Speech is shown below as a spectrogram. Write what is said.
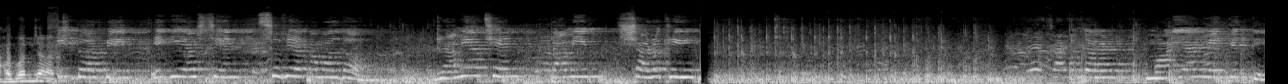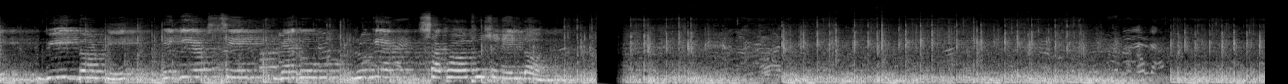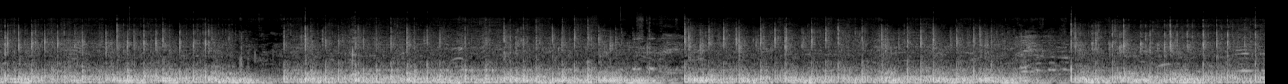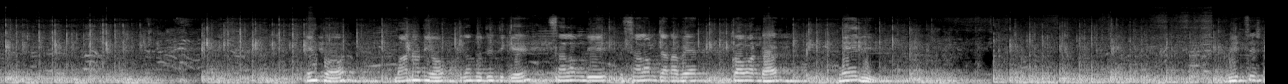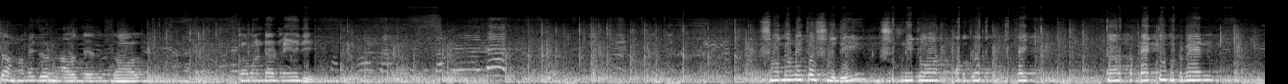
আহ্বান জানাচ্ছি। এগিয়ে আসছেন সুফিয়া কামাল দম ড্রামে আছেন তামিম, সারথি। মারিয়ার নেতৃত্বে বীর দর্পে এগিয়ে আসছে বেগম রোকেয়া সাখাওয়াত হোসেনের দল। এরপর মাননীয় প্রধান অতিথিকে সালাম দিয়ে, সালাম জানাবেন কমান্ডার মেহেদি। বীরশ্রেষ্ঠ হামিদুর হাউদের দল কমান্ডার মেহেদি। সম্মানিত সুদী সুনিপন তারা ব্যক্ত করবেন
